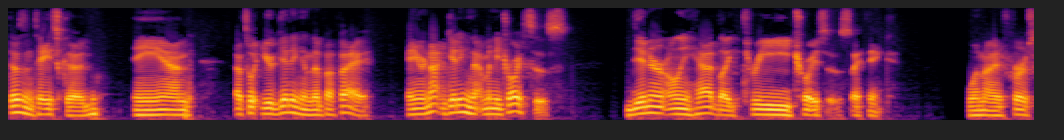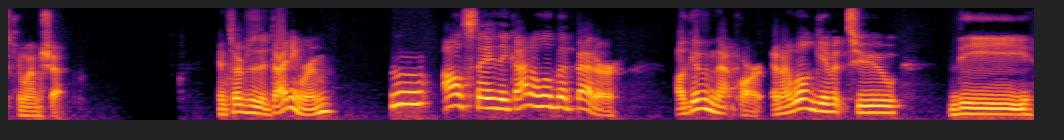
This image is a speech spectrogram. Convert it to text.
doesn't taste good, and that's what you're getting in the buffet. And you're not getting that many choices. Dinner only had like three choices, I think, when I first came on ship. In terms of the dining room, mm, I'll say they got a little bit better. I'll give them that part, and I will give it to the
